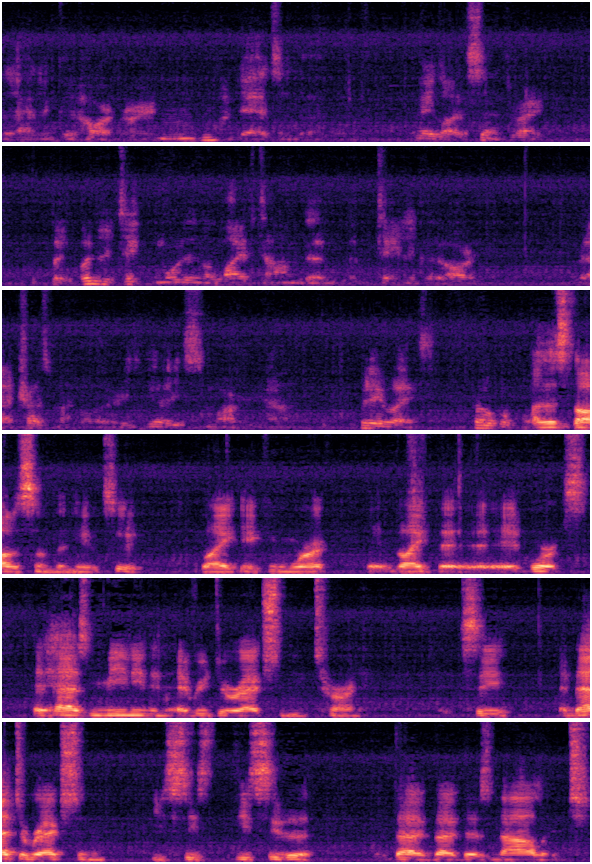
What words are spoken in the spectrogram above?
that I had a good heart, right? Mhm. My dad said that. Made a lot of sense, right? But wouldn't it take more than a lifetime to obtain a good heart? But I trust my father. He's good. He's smart. You know. But anyways, focal point. I just thought of something here too. Like it can work. It, like the, it works. It has meaning in every direction you turn it. See, in that direction, you see you see the that that there's knowledge,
